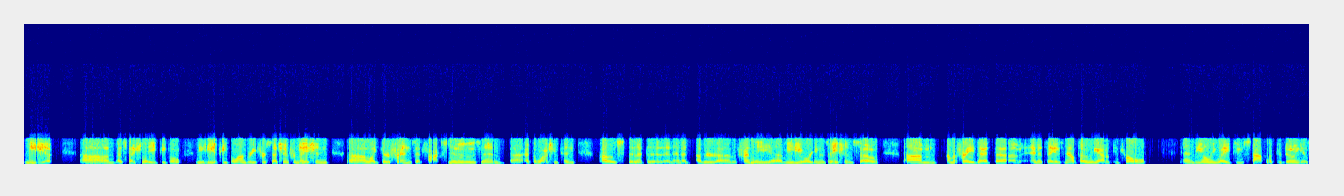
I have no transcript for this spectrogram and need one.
media, um, especially people, media people hungry for such information, uh, like their friends at Fox News and uh, at the Washington Post and at the and, and at other uh, friendly uh, media organizations. So um, I'm afraid that uh, NSA is now totally out of control, and the only way to stop what they're doing is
